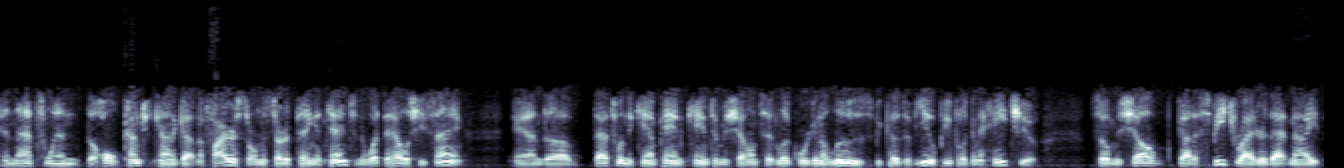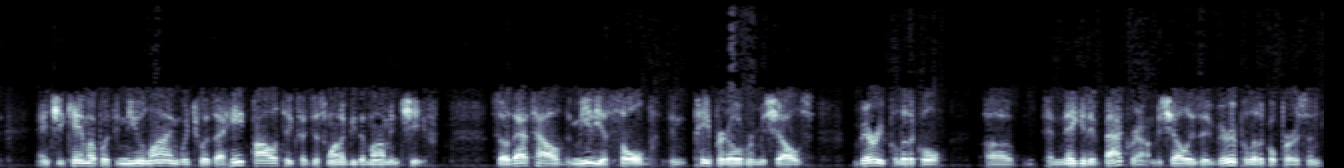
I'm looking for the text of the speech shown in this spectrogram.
and that's when the whole country kind of got in a firestorm and started paying attention to what the hell is she saying. And uh, that's when the campaign came to Michelle and said, "Look, we're going to lose because of you. People are going to hate you." So Michelle got a speechwriter that night, and she came up with a new line, which was, "I hate politics. I just want to be the mom in chief." So that's how the media sold and papered over Michelle's very political uh, and negative background. Michelle is a very political person.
